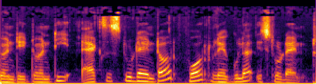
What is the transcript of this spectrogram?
2020 ex student और फॉर रेगुलर स्टूडेंट।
